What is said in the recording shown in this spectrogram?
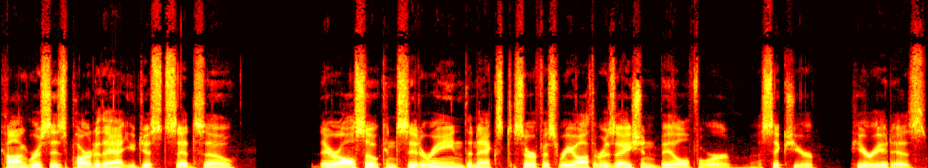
Congress is part of that. You just said so. They're also considering the next surface reauthorization bill for a six year period, as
